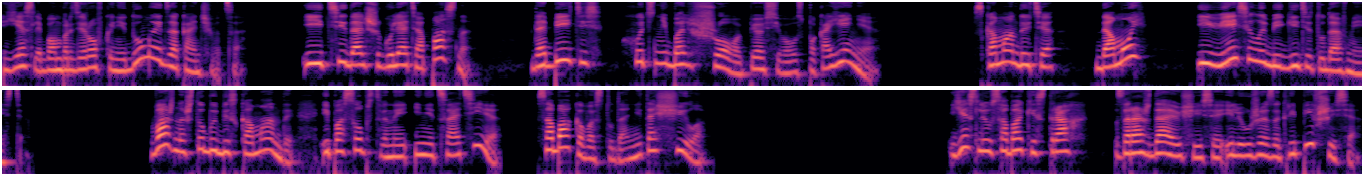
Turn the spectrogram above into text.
Если бомбардировка не думает заканчиваться, и идти дальше гулять опасно, добейтесь хоть небольшого пёсьего успокоения. Скомандуйте «домой» и весело бегите туда вместе. Важно, чтобы без команды и по собственной инициативе собака вас туда не тащила. Если у собаки страх зарождающийся или уже закрепившийся,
